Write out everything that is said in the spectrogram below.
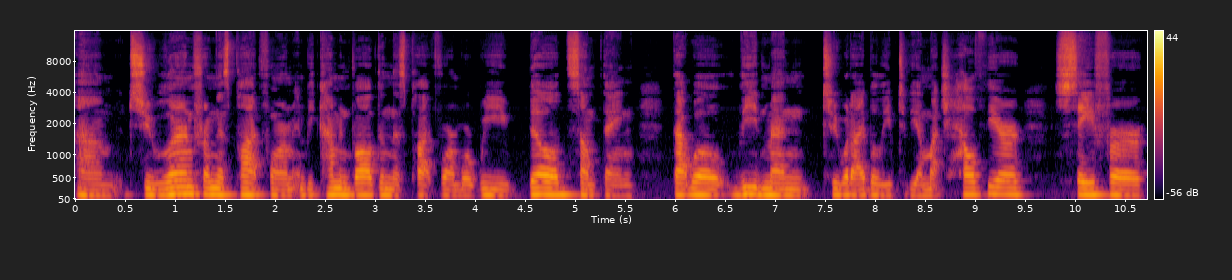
um, to learn from this platform and become involved in this platform where we build something that will lead men to what I believe to be a much healthier, safer,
